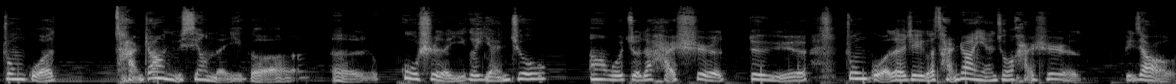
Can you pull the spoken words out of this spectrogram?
中国残障女性的一个呃故事的一个研究，嗯，我觉得还是对于中国的这个残障研究还是比较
